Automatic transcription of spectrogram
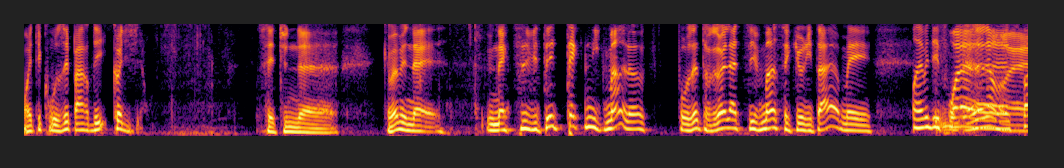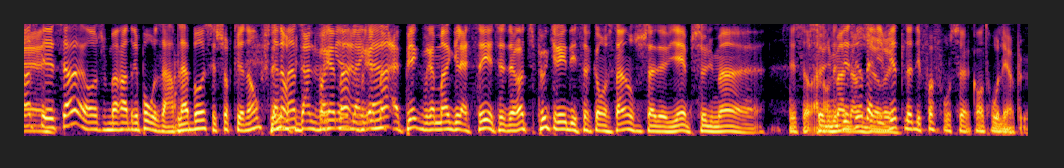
ont été causées par des collisions. C'est une euh, quand même une, euh, une activité techniquement là, posée être relativement sécuritaire, mais Ouais, mais des fois, Non, non, euh, euh, tu penses que ça, oh, je me rendrai pas aux arbres. Là-bas, c'est sûr que non. Puis Non, finalement, non, puis tu dans le vraiment, vraiment à pic, vraiment glacé, etc., tu peux créer des circonstances où ça devient absolument... euh, C'est ça. Alors, absolument le désir d'aller vite, là, des fois, il faut se contrôler un peu.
